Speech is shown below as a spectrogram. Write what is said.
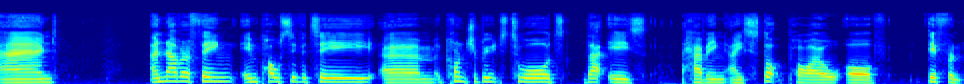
And another thing impulsivity um, contributes towards that is having a stockpile of different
